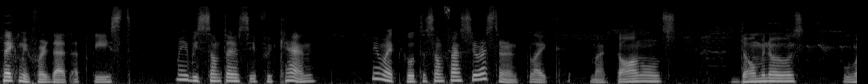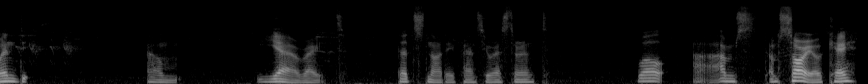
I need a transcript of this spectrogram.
thank me for that at least. Maybe sometimes if we can, we might go to some fancy restaurant like McDonald's, Domino's, Wendy. Um, yeah, right. That's not a fancy restaurant. Well, I- I'm I'm sorry, okay?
